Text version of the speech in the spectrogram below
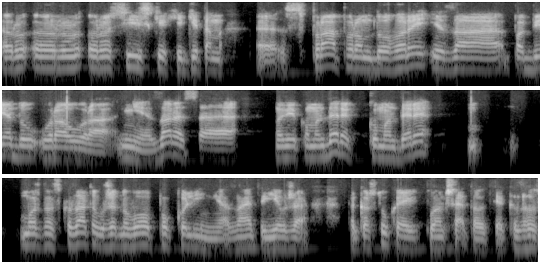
ро- ро- російських, які там е, з прапором догори і за побєду ура ура. Ні, зараз е, нові командири, командири можна сказати, вже нового покоління. Знаєте, є вже така штука, як планшети. От я казав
